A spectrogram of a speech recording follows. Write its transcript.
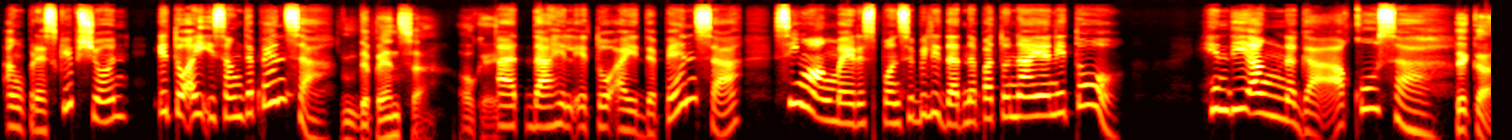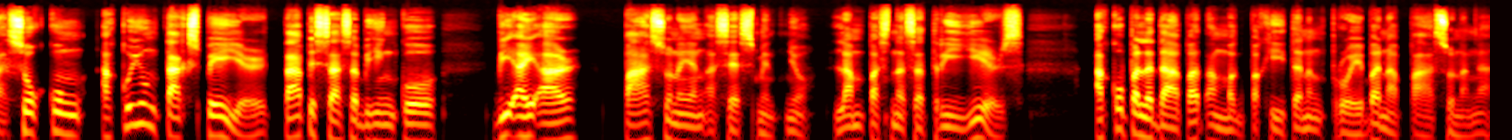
ang prescription, ito ay isang depensa. Depensa. Okay. At dahil ito ay depensa, sino ang may responsibilidad na patunayan ito? Hindi ang nag-aakusa. Teka, so kung ako yung taxpayer, tapos sasabihin ko, BIR, paso na yung assessment nyo. Lampas na sa 3 years. Ako pala dapat ang magpakita ng pruweba na paso na nga.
